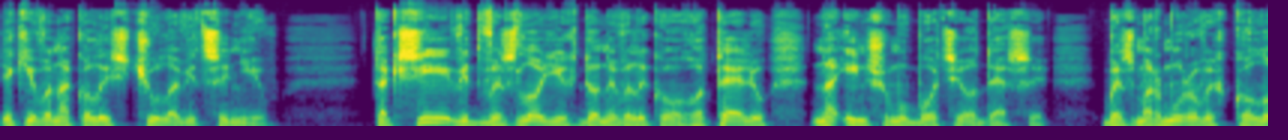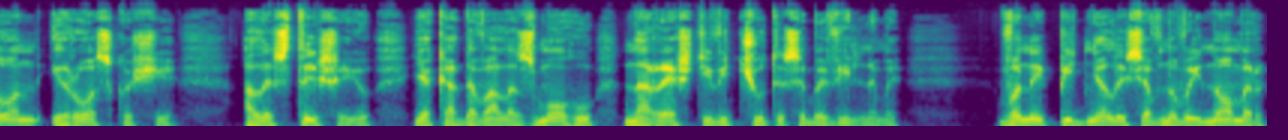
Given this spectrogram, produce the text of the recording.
які вона колись чула від синів. Таксі відвезло їх до невеликого готелю на іншому боці Одеси, без мармурових колон і розкоші, але з тишею, яка давала змогу нарешті відчути себе вільними. Вони піднялися в новий номер,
